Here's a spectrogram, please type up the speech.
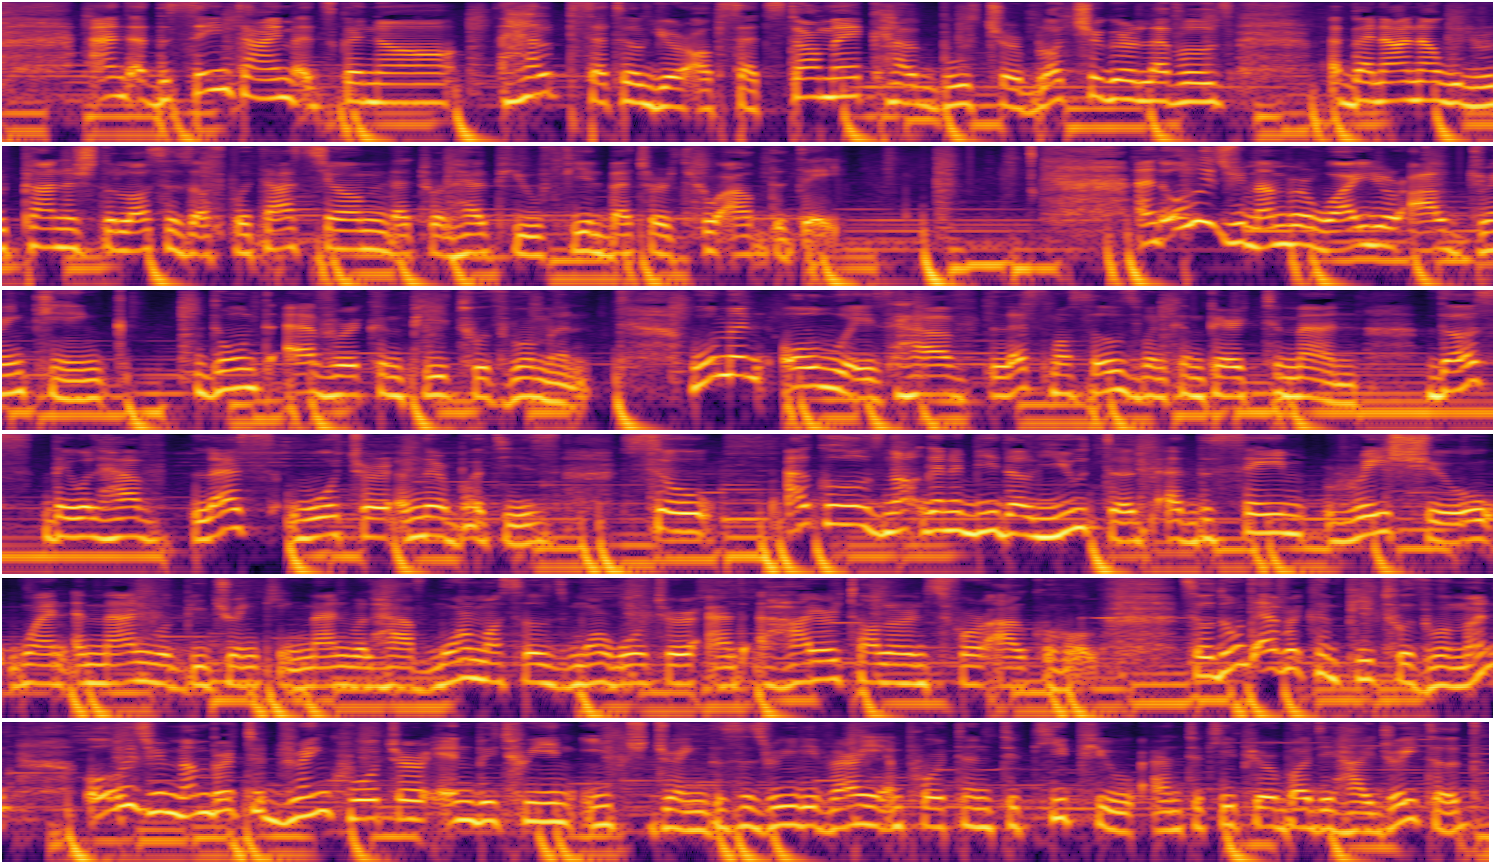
And at the same time, it's going to help settle your upset stomach, help boost your blood sugar levels. A banana will replenish the losses of potassium that will help you feel better throughout the day. And always remember while you're out drinking, don't ever compete with women. Women always have less muscles when compared to men. Thus, they will have less water in their bodies. So, alcohol is not going to be diluted at the same ratio when a man will be drinking. Man will have more muscles, more water, and a higher tolerance for alcohol. So, don't ever compete with women. Always remember to drink water in between each drink. This is really very important to keep you and to keep your body hydrated.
